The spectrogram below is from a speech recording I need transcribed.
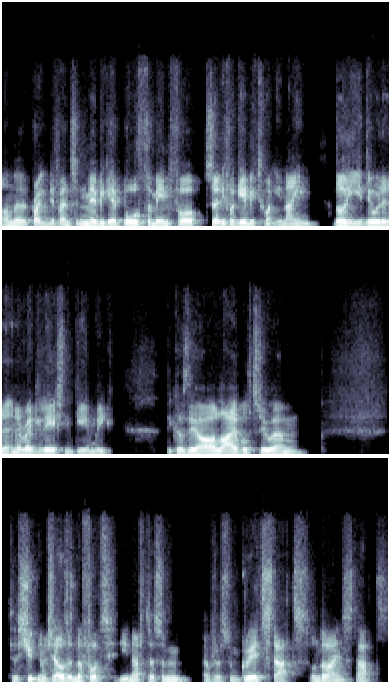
on the Brighton defence and maybe get both them in for certainly for game week 29. I don't think you do it in, in, a regulation game week because they are liable to um to shoot themselves in the foot even after some after some great stats, underlying stats.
